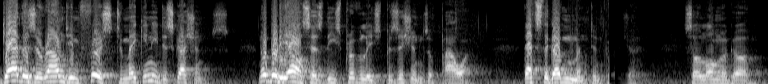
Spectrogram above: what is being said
gathers around him first to make any discussions. Nobody else has these privileged positions of power. That's the government in Persia so long ago.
